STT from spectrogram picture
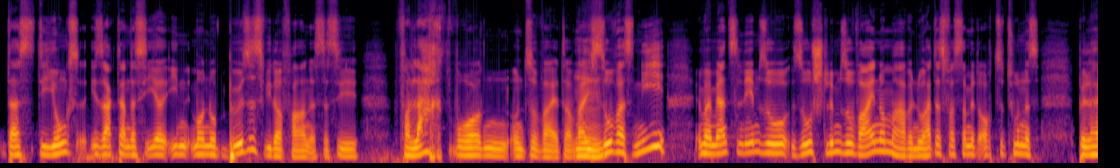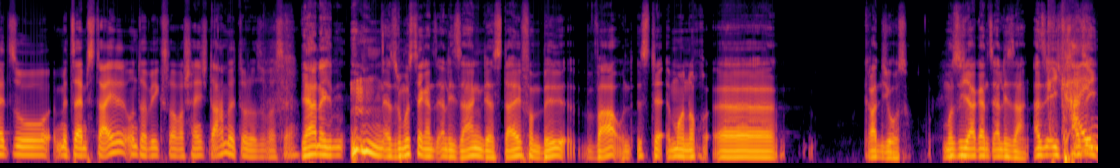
dass die Jungs gesagt haben, dass ihr ihnen immer nur Böses widerfahren ist, dass sie verlacht wurden und so weiter. Weil ich sowas nie in meinem ganzen Leben so, so schlimm so wahrgenommen habe. Nur hat es was damit auch zu tun, dass Bill halt so mit seinem Style unterwegs war, wahrscheinlich damit oder sowas, ja. Ja, na, also du musst ja ganz ehrlich sagen, der Style von Bill war und ist ja immer noch äh, grandios. Muss ich ja ganz ehrlich sagen. Also ich, also ich,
